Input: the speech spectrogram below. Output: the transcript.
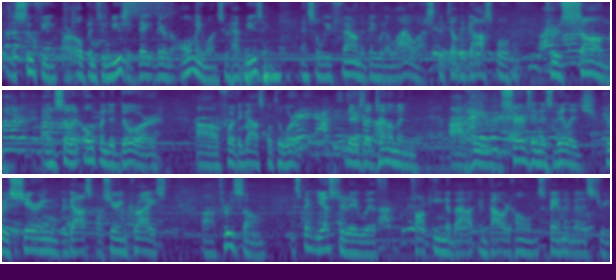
the Sufi, are open to music. They, they're the only ones who have music. And so we found that they would allow us to tell the gospel through song. And so it opened a door uh, for the gospel to work. There's a gentleman uh, who serves in this village who is sharing the gospel, sharing Christ uh, through song. I spent yesterday with talking about empowered homes, family ministry,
